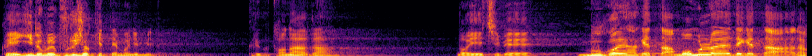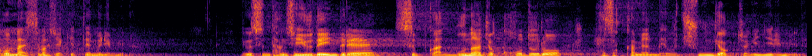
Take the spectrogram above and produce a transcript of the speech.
그의 이름을 부르셨기 때문입니다. 그리고 더 나아가 너의 집에 묵어야 하겠다, 머물러야 되겠다라고 말씀하셨기 때문입니다. 이것은 당시 유대인들의 습관, 문화적 코드로 해석하면 매우 충격적인 일입니다.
